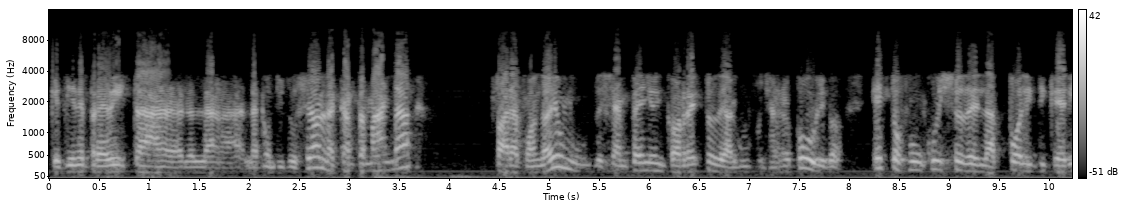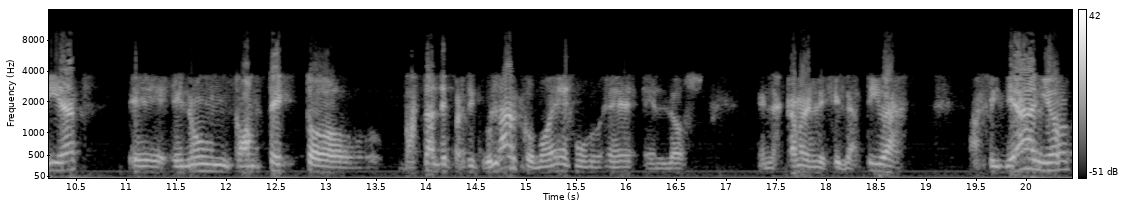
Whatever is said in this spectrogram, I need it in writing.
que tiene prevista la, la Constitución, la Carta Magna, para cuando hay un desempeño incorrecto de algún funcionario público. Esto fue un juicio de la politiquería eh, en un contexto bastante particular como es eh, en los en las cámaras legislativas a fin de año.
